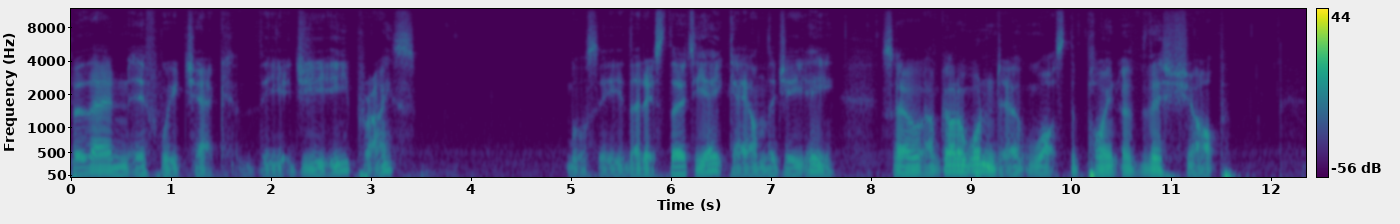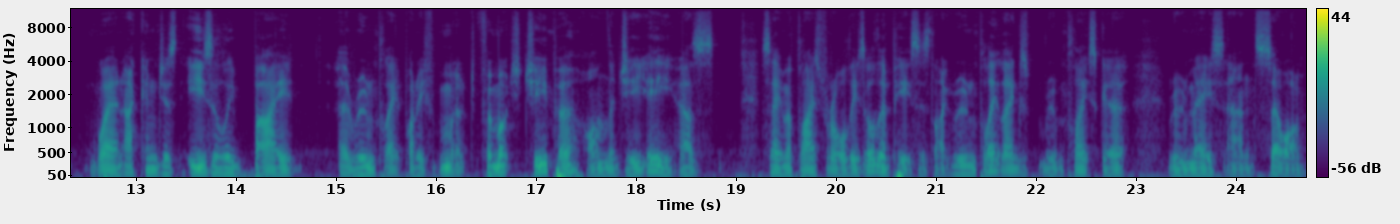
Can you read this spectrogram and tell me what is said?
but then if we check the GE price, we'll see that it's 38k on the GE. So I've got to wonder what's the point of this shop when I can just easily buy a rune plate body for much, for much cheaper on the GE, as same applies for all these other pieces like rune plate legs, rune plate skirt, rune mace, and so on.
